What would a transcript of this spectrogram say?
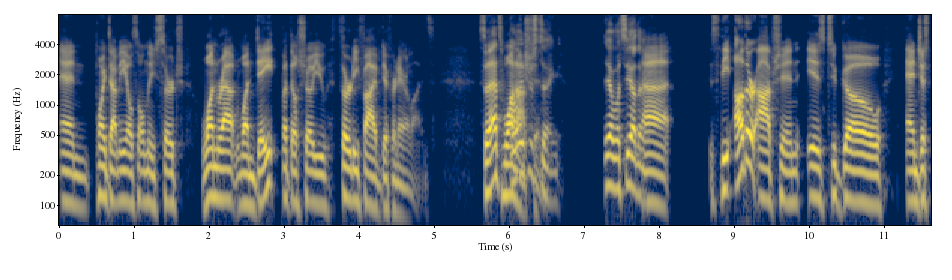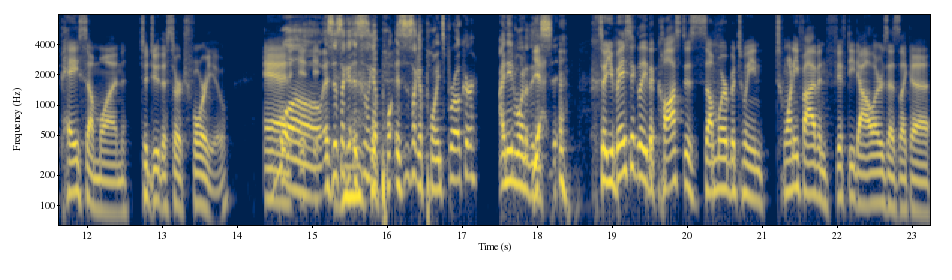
and Point.me will only search one route and one date, but they'll show you 35 different airlines. So that's one oh, option. Interesting. Yeah. What's the other? Uh, so the other option is to go and just pay someone to do the search for you. And whoa, it, it, is this like a, is this like a is this like a points broker? I need one of these. Yeah. So you basically the cost is somewhere between twenty five and fifty dollars as like a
